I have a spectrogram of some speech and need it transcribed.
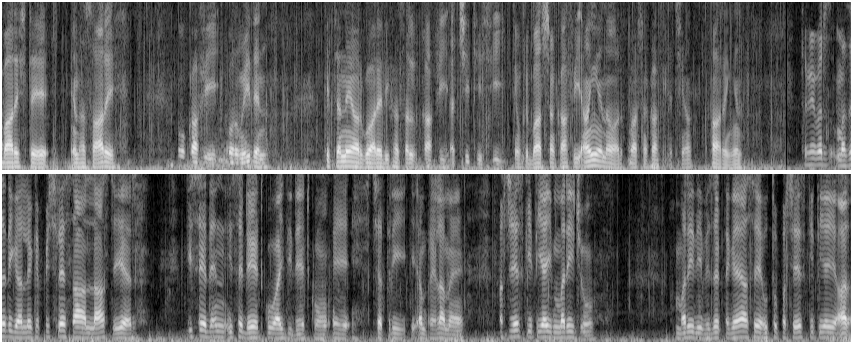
बारिश ते इन्हसार है वो काफ़ी और उम्मीद हैं कि चने और गुआरे की फसल काफ़ी अच्छी थी सी क्योंकि बारिशां काफ़ी आई हैं और बारिशां काफ़ी अच्छियां आ रही हैं तो ਵੀਵਰਸ ਮਜ਼ੇ ਦੀ ਗੱਲ ਹੈ ਕਿ ਪਿਛਲੇ ਸਾਲ ਲਾਸਟ ਈਅਰ ਇਸੇ ਦਿਨ ਇਸੇ ਡੇਟ को ਅੱਜ ਦੀ ਡੇਟ को ਇਹ ਛਤਰੀ ਅੰਬ੍ਰੇਲਾ ਮੈਂ ਪਰਚੇਸ ਕੀਤੀ ਆਈ ਮਰੀ ਚੋਂ ਮਰੀ ਦੀ ਵਿਜ਼ਿਟ ਤੇ ਗਿਆ ਸੇ ਉੱਥੋਂ ਪਰਚੇਸ ਕੀਤੀ ਆਈ ਔਰ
